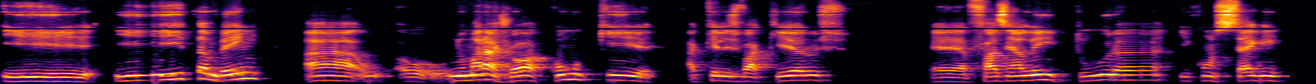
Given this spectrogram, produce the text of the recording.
E, e também a, o, no Marajó, como que aqueles vaqueiros é, fazem a leitura e conseguem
